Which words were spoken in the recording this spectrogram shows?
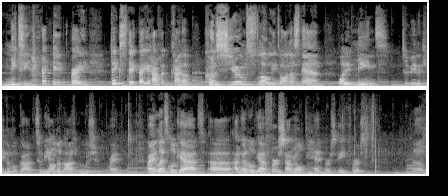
meaty, very, thick stick that you have to kind of consume slowly to understand what it means to be the kingdom of God, to be under God's rulership, right? All right, let's look at, uh, I'm going to look at 1 Samuel 10, verse 8 first. Um,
